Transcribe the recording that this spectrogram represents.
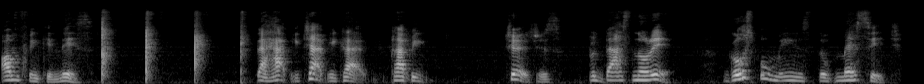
I'm thinking this: the happy chappy clap, clappy churches, but that's not it Gospel means the message.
